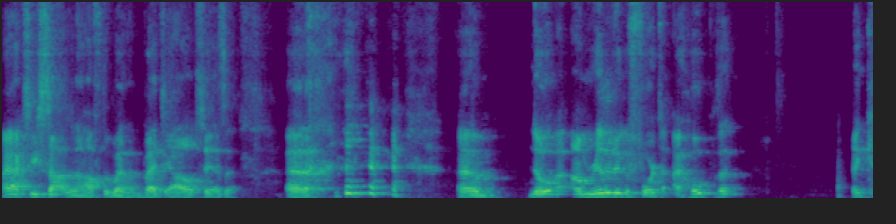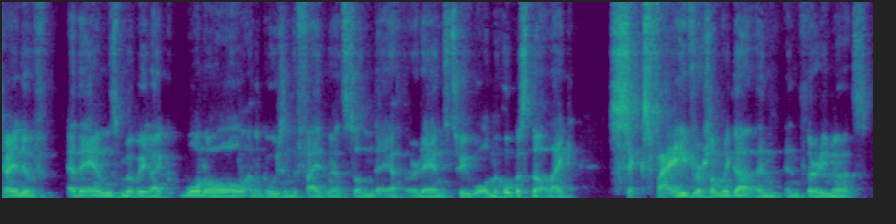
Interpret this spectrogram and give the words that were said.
I actually sat and laughed and went, bet you I'll say it. Uh, um, no, I'm really looking forward to I hope that it kind of it ends maybe like one all and it goes into five minutes sudden death or it ends two one. I hope it's not like six five or something like that in, in 30 minutes.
